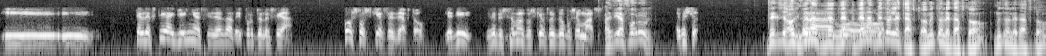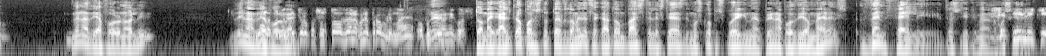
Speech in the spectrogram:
η τελευταία γενιά στην Ελλάδα, η πρώτη τελευταία, πώς το σκέφτεται αυτό; Γιατί δεν πιστεύω να το σκέφτεται όπως εμάς. Αδιαφορούν. Εμείς, Δεν ξέρω, όχι, δεν, Μπράβο. δεν, δεν, δεν- μην το λέτε αυτό, μην το λέτε αυτό, μην το λέτε αυτό. Δεν αδιαφορούν όλοι. Δεν ναι, αλλά το αδιαφορούν. μεγαλύτερο ποσοστό δεν έχουν πρόβλημα, ε, όπως Ναι. λέει ο Νίκος. Το μεγαλύτερο ποσοστό, το 70% βάσει τελευταία δημοσκόπηση που έγινε πριν από δύο μέρες, δεν θέλει το συγκεκριμένο Σε τι νομοσχέδιο. ηλικία,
